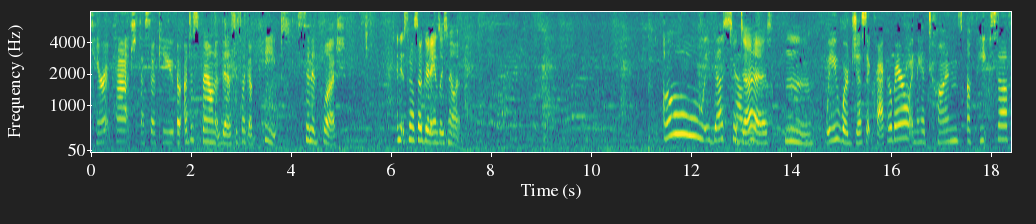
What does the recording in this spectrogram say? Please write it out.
carrot patch. That's so cute. I just found this. It's like a Peeps scented plush. And it smells so good. Ainsley, smell it. Oh, it does smell It does. Hmm. We were just at Cracker Barrel and they had tons of Peep stuff,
